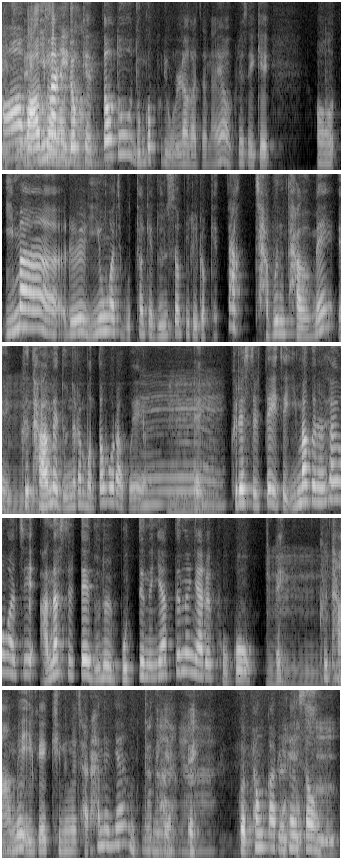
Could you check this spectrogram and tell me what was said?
아, 네, 맞아, 이마를 맞아. 이렇게 떠도 눈꺼풀이 올라가잖아요. 그래서 이게 어, 이마를 이용하지 못하게 눈썹이를 이렇게 딱 잡은 다음에 예, 음. 그 다음에 눈을 한번 떠보라고 해요. 음. 네. 그랬을 때 이제 이마근을 사용하지 않았을 때 눈을 못 뜨느냐 뜨느냐를 보고 예, 음, 그 다음에 이게 기능을 잘 하느냐 못하느냐. 예, 그걸 평가를 해서 보톡스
